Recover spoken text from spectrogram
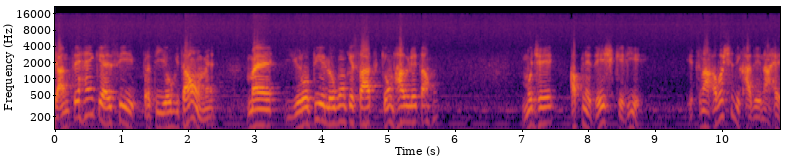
जानते हैं कि ऐसी प्रतियोगिताओं में मैं यूरोपीय लोगों के साथ क्यों भाग लेता हूँ? मुझे अपने देश के लिए इतना अवश्य दिखा देना है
